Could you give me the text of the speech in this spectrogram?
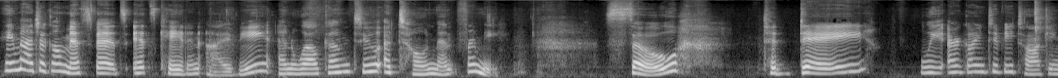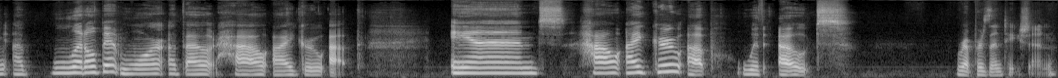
Hey, Magical Misfits, it's Kate and Ivy, and welcome to Atonement for Me. So, today we are going to be talking a little bit more about how I grew up and how I grew up without representation.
